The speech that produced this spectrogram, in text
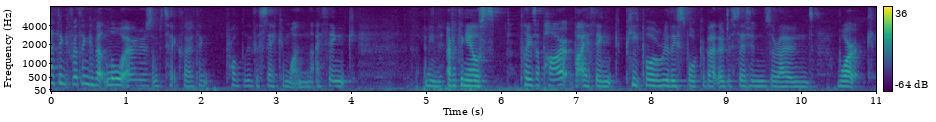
I think if we're thinking about low earners in particular, I think probably the second one. I think, I mean, everything else plays a part, but I think people really spoke about their decisions around work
